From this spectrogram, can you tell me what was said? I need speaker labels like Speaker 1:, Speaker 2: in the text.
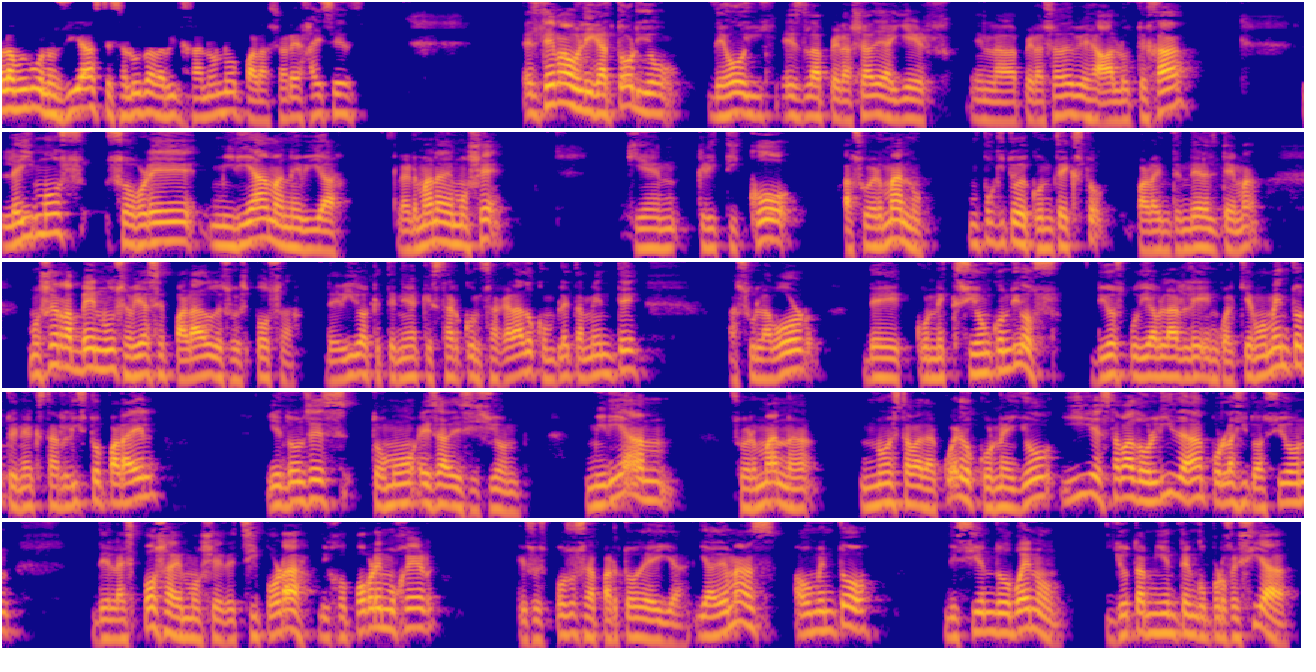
Speaker 1: Hola, muy buenos días. Te saluda David Janono para Share Haised. El tema obligatorio de hoy es la perashá de ayer. En la perashá de Behaloteja leímos sobre Miriam Anevia, la hermana de Moshe, quien criticó a su hermano. Un poquito de contexto para entender el tema. Moshe Rabbenu se había separado de su esposa debido a que tenía que estar consagrado completamente a su labor de conexión con Dios. Dios podía hablarle en cualquier momento, tenía que estar listo para él. Y entonces tomó esa decisión. Miriam, su hermana, no estaba de acuerdo con ello y estaba dolida por la situación de la esposa de Moshe, de Tziporá. Dijo, pobre mujer, que su esposo se apartó de ella. Y además aumentó diciendo, bueno, yo también tengo profecía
